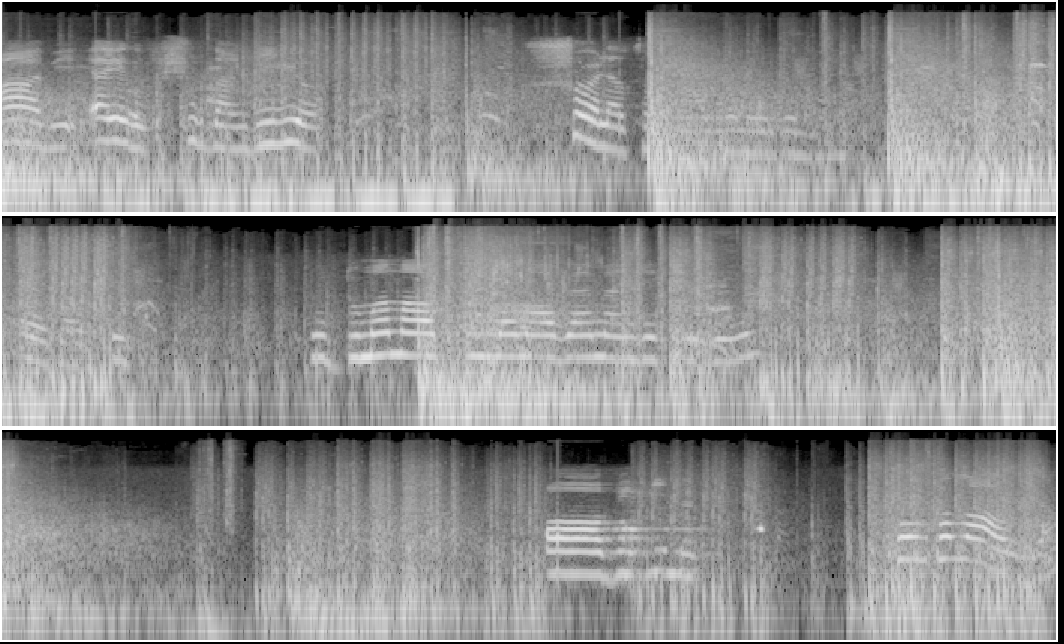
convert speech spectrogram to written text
Abi herif şuradan geliyor. Şöyle atalım. Evet abi. Şu duman altından abi hemen geçiyorum. Abi yine pompalı alacağım.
